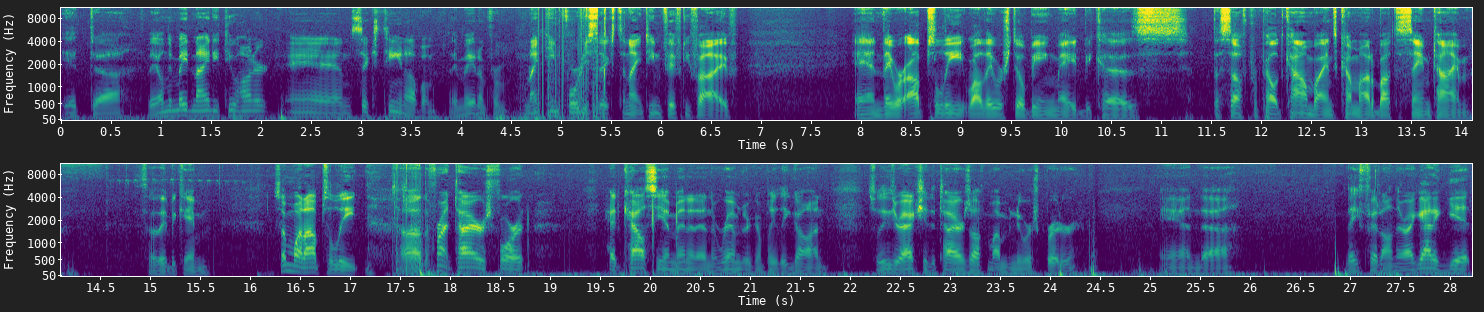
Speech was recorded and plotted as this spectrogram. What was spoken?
it uh, they only made 9,216 of them. They made them from 1946 to 1955, and they were obsolete while they were still being made because the self-propelled combines come out about the same time. So they became somewhat obsolete. Uh, the front tires for it had calcium in it and the rims are completely gone. So these are actually the tires off my manure spreader. And uh, they fit on there. I got to get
